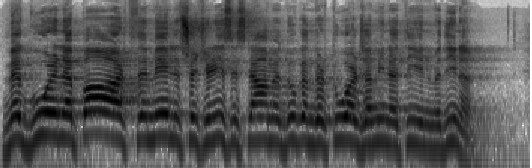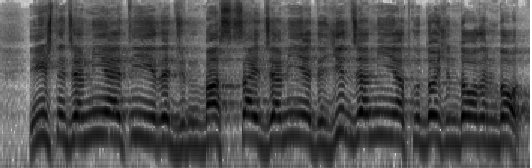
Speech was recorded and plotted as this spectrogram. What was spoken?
me gurin e parë të themelit të shoqërisë islame duke ndërtuar xhaminë e tij në Medinë. Ishte xhamia e tij dhe mbas kësaj xhamie të gjithë xhamiat kudo që ndodhen në botë.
